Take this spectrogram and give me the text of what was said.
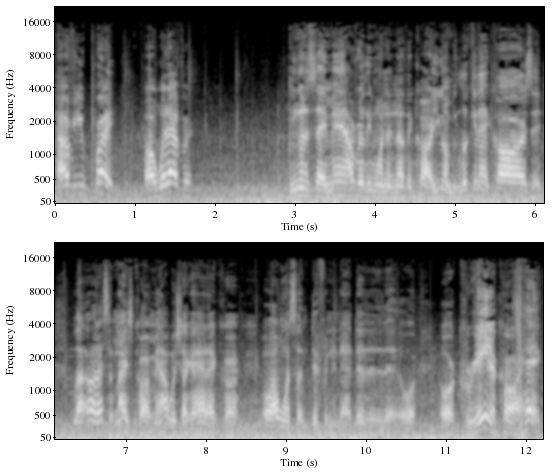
however you pray, or whatever. You're gonna say, man, I really want another car. You're gonna be looking at cars and like, oh, that's a nice car, man. I wish I could have that car. Oh, I want something different than that. Da, da, da, or or create a car. Heck,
